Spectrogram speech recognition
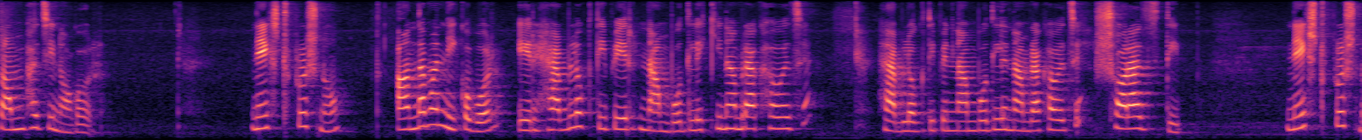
সম্ভাজিনগর নেক্সট প্রশ্ন, আন্দামান নিকোবর এর হ্যাবলক দ্বীপের নাম বদলে কী নাম রাখা হয়েছে? হ্যাবলক দ্বীপের নাম বদলে নাম রাখা হয়েছে স্বরাজ দ্বীপ। নেক্সট প্রশ্ন,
